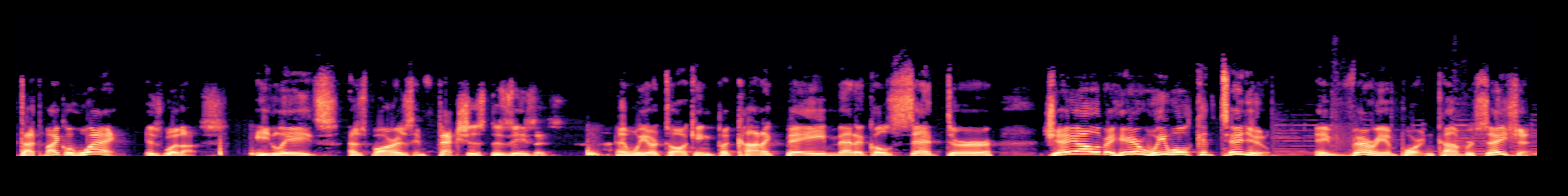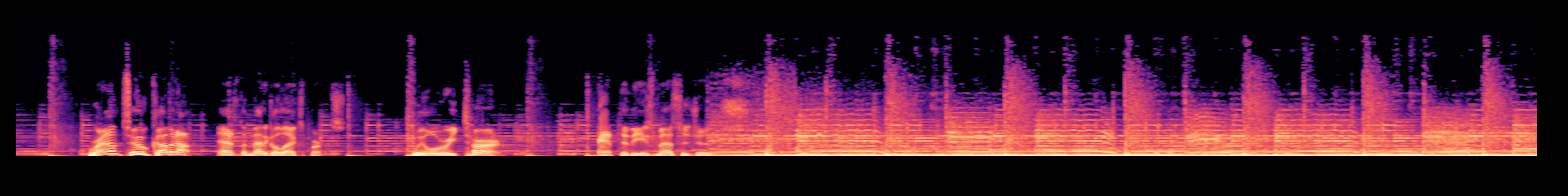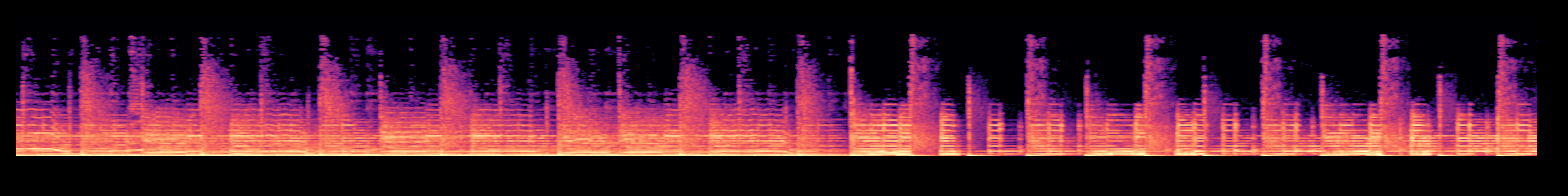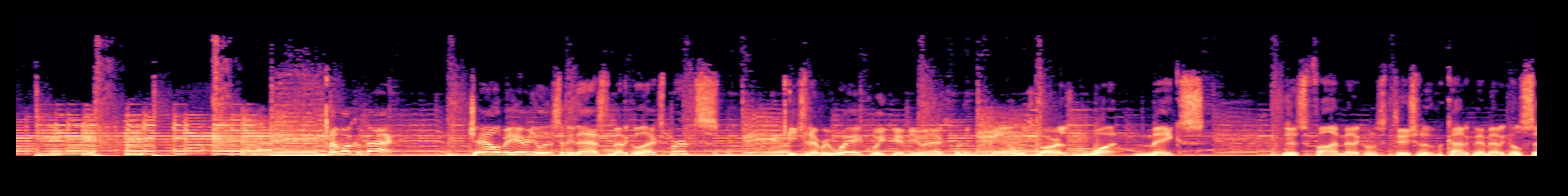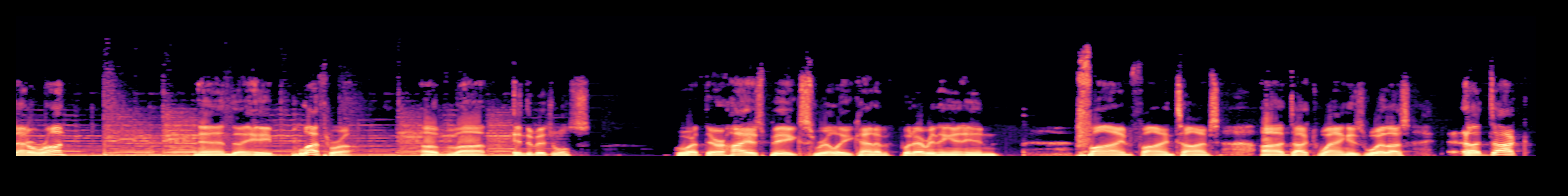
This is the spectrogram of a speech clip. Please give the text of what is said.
Dr. Michael Huang is with us. He leads as far as infectious diseases. And we are talking Peconic Bay Medical Center. Jay Oliver here. We will continue a very important conversation. Round two coming up. Ask the medical experts. We will return after these messages. Jay Oliver here. You're listening to Ask the Medical Experts. Each and every week, we give you an expert in the field as far as what makes this fine medical institution of the Peconic Bay Medical Center run. And a plethora of uh, individuals who, at their highest peaks, really kind of put everything in, in fine, fine times. Uh, Dr. Huang is with us. Uh, Doc,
